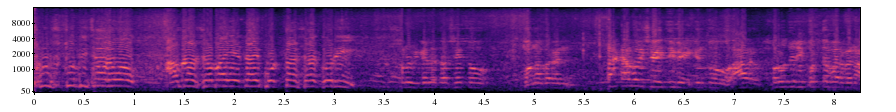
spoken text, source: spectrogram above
সুষ্ঠু বিচার হোক আমরা সবাই এটাই প্রত্যাশা করি। মানুষ গেলে তো সে তো মনে করেন টাকা পয়সাই দিবে কিন্তু আর খরচেরই করতে পারবে না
